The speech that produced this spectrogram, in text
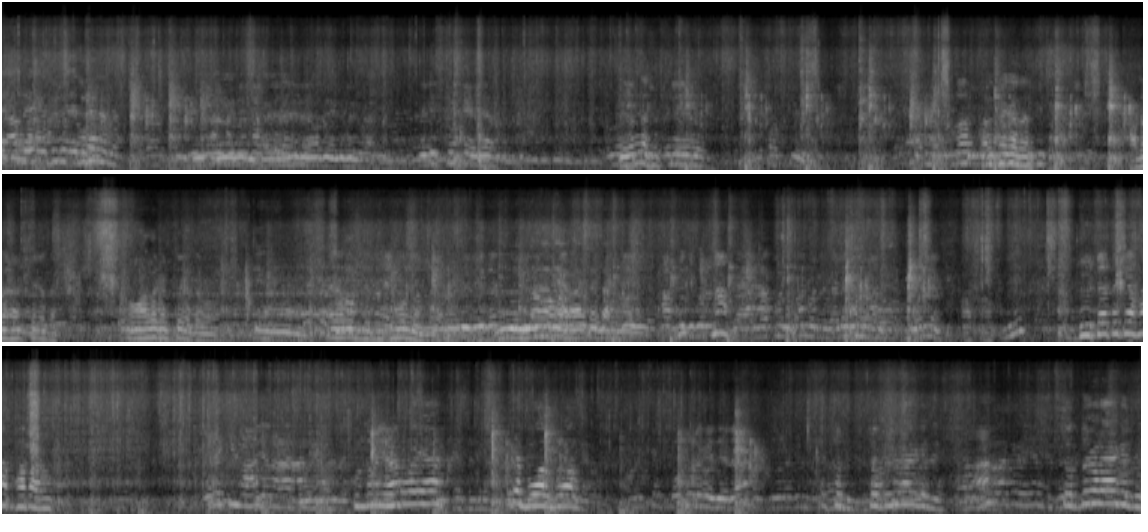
আপনি এদিকে এদিকে নেবেন দেবেন না সুষ্টি আমি টাকা হাজার ষাট টাকা দেন ও হাজার ষাট টাকা দেবো দুইটা থেকে হাফ হাফ আরও। কোনটা বল বল। চোদ্দশো টাকা কেজি চোদ্দশো টাকা কেজি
